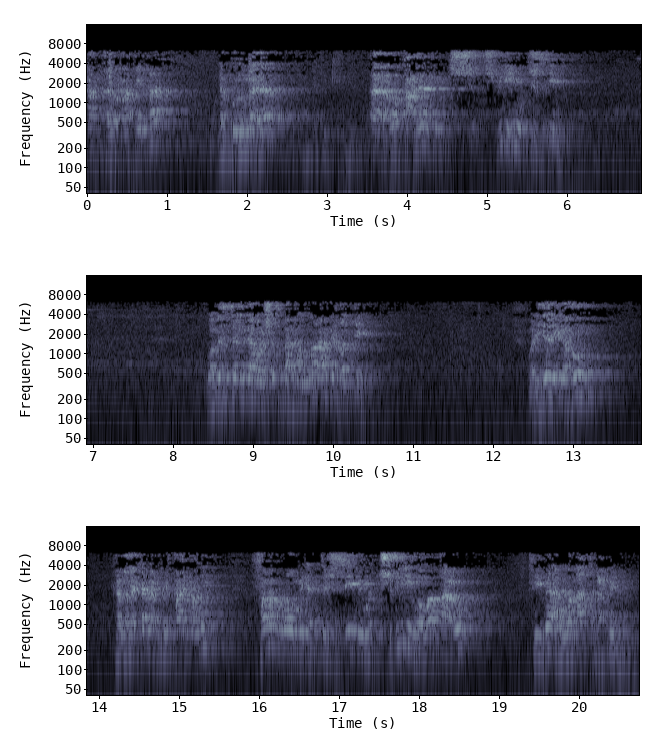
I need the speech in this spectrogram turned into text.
حقا وحقيقة نكون ماذا؟ آه وقعنا في التشبيه والتجسيم ومثلنا وشبهنا الله بخلقه. ولذلك هم كما ذكرنا في اللقاء الماضي فروا من التجسيم والتشبيه ووقعوا فيما هو أقبح منه.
